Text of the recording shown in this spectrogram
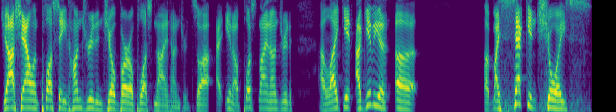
Josh Allen plus eight hundred and Joe Burrow plus nine hundred. So I, you know plus nine hundred. I like it. I'll give you a, a, a my second choice,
